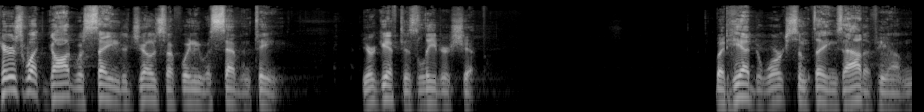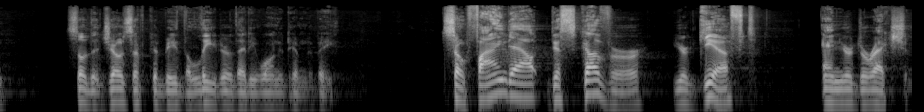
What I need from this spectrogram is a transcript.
here's what God was saying to Joseph when he was 17 Your gift is leadership. But he had to work some things out of him so that Joseph could be the leader that he wanted him to be. So find out, discover your gift and your direction.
